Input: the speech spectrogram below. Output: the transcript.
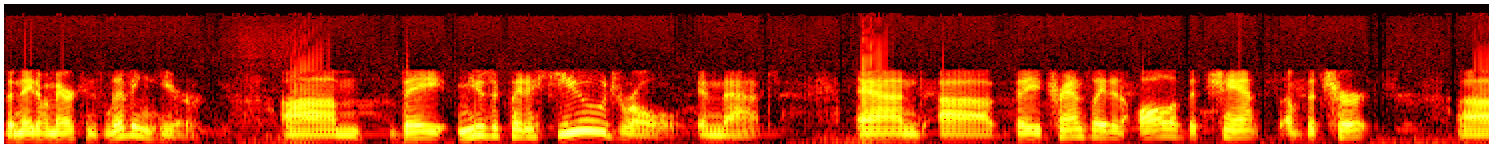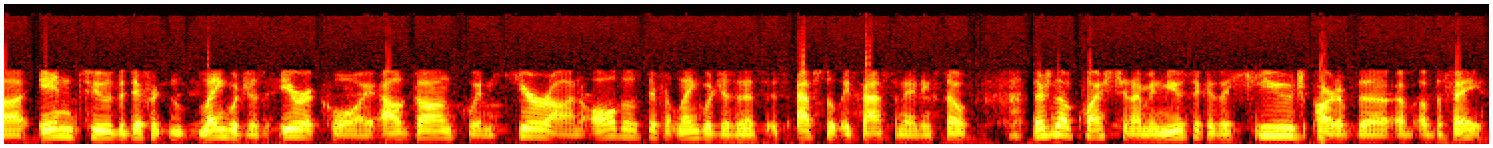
the Native Americans living here, um, they music played a huge role in that, and uh, they translated all of the chants of the church uh, into the different languages Iroquois, Algonquin, Huron, all those different languages, and it's, it's absolutely fascinating. So there's no question. I mean, music is a huge part of the of, of the faith.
